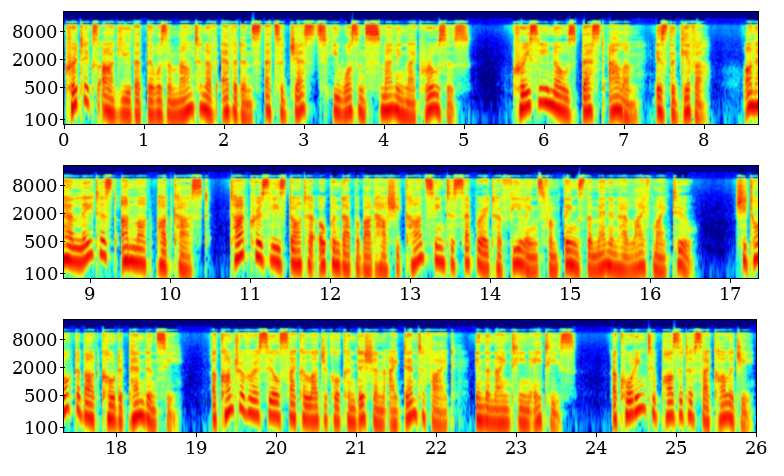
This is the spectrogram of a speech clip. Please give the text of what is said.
Critics argue that there was a mountain of evidence that suggests he wasn't smelling like roses. Chrisley knows best alum is the giver. On her latest Unlocked podcast, Todd Chrisley's daughter opened up about how she can't seem to separate her feelings from things the men in her life might do. She talked about codependency, a controversial psychological condition identified in the 1980s. According to positive psychology,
